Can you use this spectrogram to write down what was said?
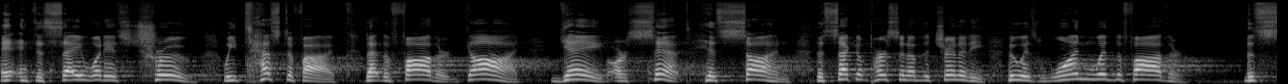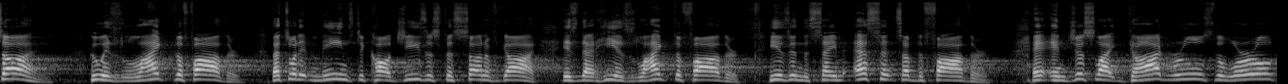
and, and to say what is true. We testify that the Father, God, gave or sent his Son, the second person of the Trinity, who is one with the Father, the Son, who is like the Father. That's what it means to call Jesus the Son of God, is that he is like the Father. He is in the same essence of the Father. And, and just like God rules the world,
